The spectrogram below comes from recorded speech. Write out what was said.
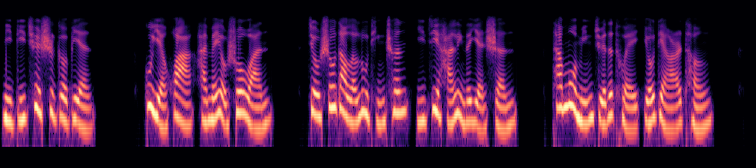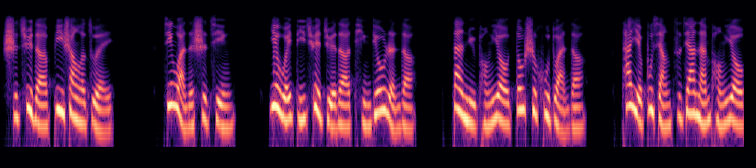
你的确是个变。顾衍话还没有说完，就收到了陆廷琛一记寒凛的眼神。他莫名觉得腿有点儿疼，识趣的闭上了嘴。今晚的事情，叶维的确觉得挺丢人的，但女朋友都是护短的，他也不想自家男朋友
